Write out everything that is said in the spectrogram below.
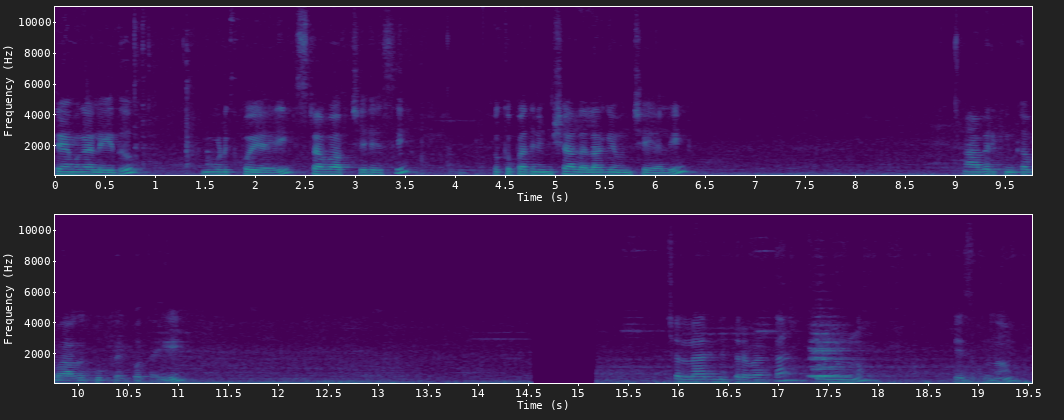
తేమగా లేదు. ఉడికిపోయాయి. స్టవ్ ఆఫ్ చేసేసి ఒక పది నిమిషాలు అలాగే ఉంచేయాలి. ఆవిరికి ఇంకా బాగా కుక్ అయిపోతాయి. చల్లారిన తర్వాత పిల్లలను తీసుకుందాం.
